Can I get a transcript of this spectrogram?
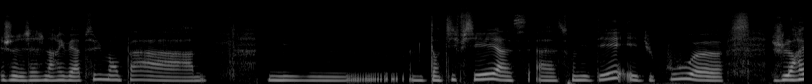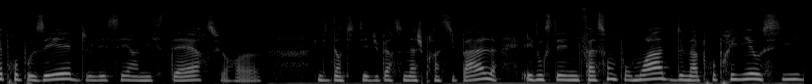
je, n'arrivais absolument pas à m'identifier à, son idée. Et du coup, euh, je leur ai proposé de laisser un mystère sur l'identité du personnage principal. Et donc c'était une façon pour moi de m'approprier aussi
